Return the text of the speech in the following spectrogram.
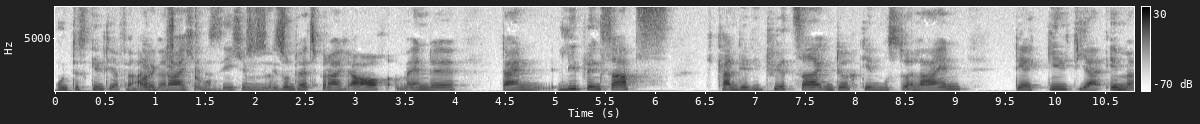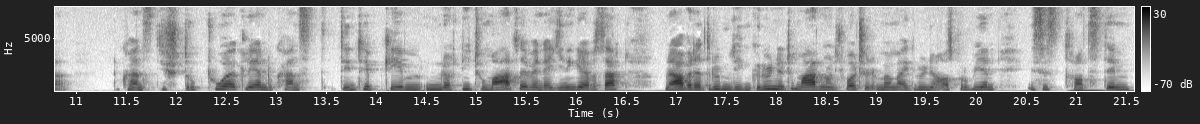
Und das gilt ja für um alle Bereiche. Das sehe ich im Gesundheitsbereich auch. Am Ende dein Lieblingssatz, ich kann dir die Tür zeigen, durchgehen musst du allein, der gilt ja immer. Du kannst die Struktur erklären, du kannst den Tipp geben, nimm doch die Tomate, wenn derjenige aber sagt, na, aber da drüben liegen grüne Tomaten und ich wollte schon immer mal grüne ausprobieren, ist es trotzdem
